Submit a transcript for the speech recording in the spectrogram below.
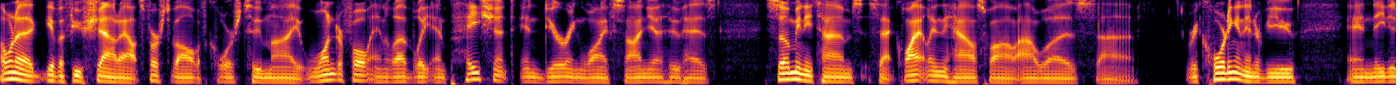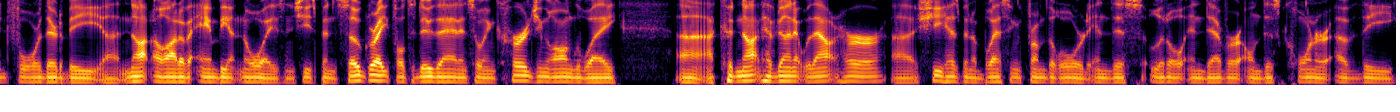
I want to give a few shout outs. First of all, of course, to my wonderful and lovely and patient, enduring wife, Sonia, who has so many times sat quietly in the house while I was uh, recording an interview and needed for there to be uh, not a lot of ambient noise. And she's been so grateful to do that and so encouraging along the way. Uh, I could not have done it without her. Uh, she has been a blessing from the Lord in this little endeavor on this corner of the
